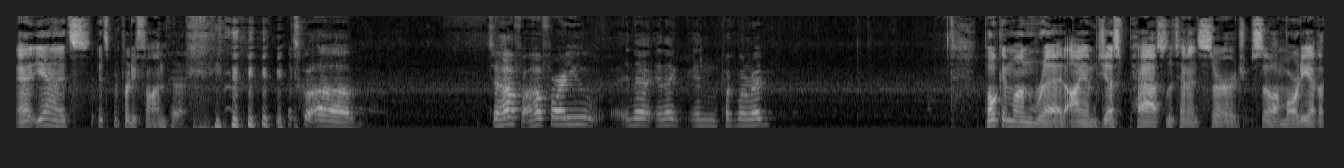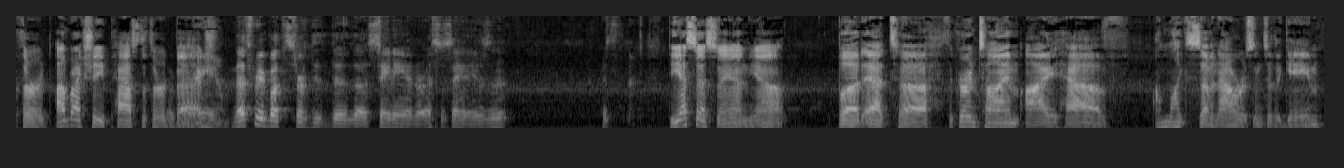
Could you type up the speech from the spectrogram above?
And yeah, it's it's been pretty fun. Let's go. Uh, so how far, how far are you in that in that in Pokemon Red? Pokemon Red, I am just past Lieutenant Surge, so I'm already at the third. I'm actually past the third badge. Damn. That's where you're about to start the the, the Saint Anne or SS Anne, isn't it? It's, The SS Anne, yeah. But at uh, the current time, I have. I'm like seven hours into the game.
